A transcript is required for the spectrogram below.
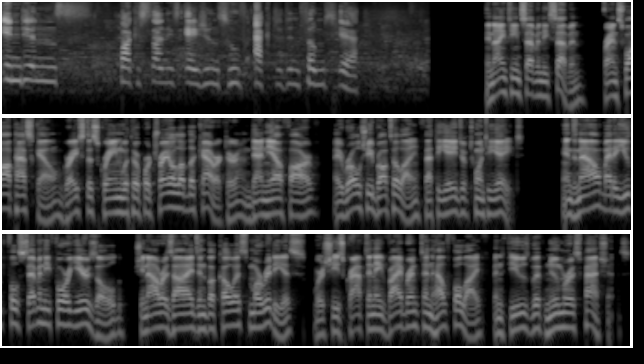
Indians, Pakistanis, Asians who've acted in films here. In 1977, Francois Pascal graced the screen with her portrayal of the character Danielle Favre, a role she brought to life at the age of 28. And now, at a youthful 74 years old, she now resides in Vacoas, Mauritius, where she's crafting a vibrant and healthful life infused with numerous passions.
